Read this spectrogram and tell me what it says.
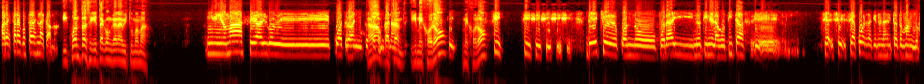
para estar acostada en la cama. ¿Y cuánto hace que está con cannabis tu mamá? Y mi mamá hace algo de cuatro años que ah, está con bastante. cannabis. ¿Y mejoró? Sí. ¿Mejoró? Sí, sí, sí, sí, sí, sí. De hecho, cuando por ahí no tiene las gotitas, eh, se, se, se, acuerda que no las está tomando.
